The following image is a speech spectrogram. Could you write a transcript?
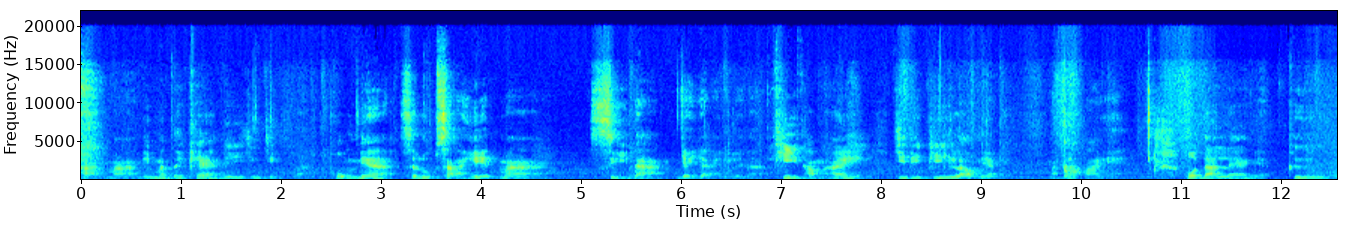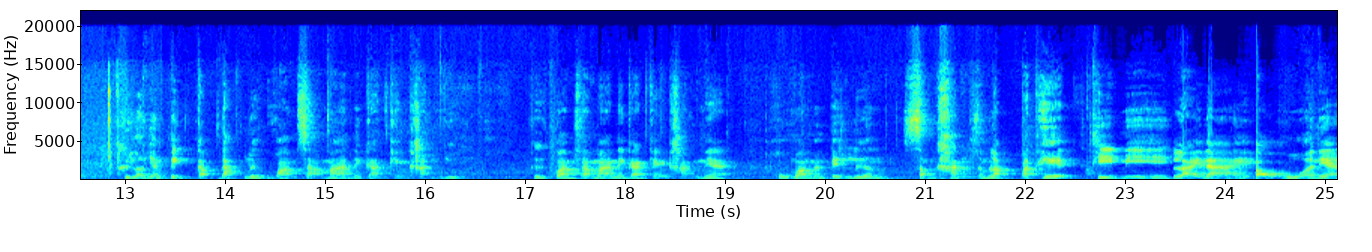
ผ่านมานี่มันได้แค่นี้จริงๆวะผมเนี่ยสรุปสาเหตุมาสี่ด้านใหญ่ ๆ เลยนะ ที่ทำให้ GDP เราเนี่ยมันไม่ไป โหมดด้านแรกเนี่ยคือคือเรายังติดกับดักเรื่องความสามารถในการแข่งขันอยู่ คือความสามารถในการแข่งขันเนี่ยผมว่ามันเป็นเรื่องสำคัญสำหรับประเทศที่มีรายได้ต่อหัวเนี่ย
